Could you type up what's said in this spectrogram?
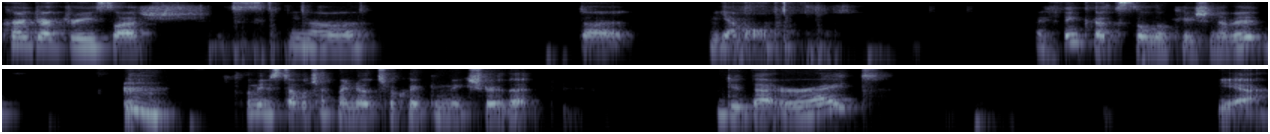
current directory slash schema dot YAML. I think that's the location of it. Let me just double check my notes real quick and make sure that I did that right. Yeah.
